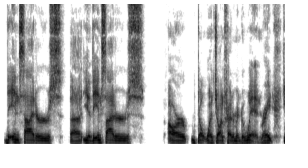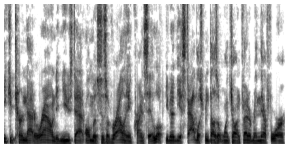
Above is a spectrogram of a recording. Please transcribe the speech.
the insiders, uh, you know, the insiders are don't want John Fetterman to win, right? He could turn that around and use that almost as a rallying cry and say, look, you know, the establishment doesn't want John Fetterman, therefore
